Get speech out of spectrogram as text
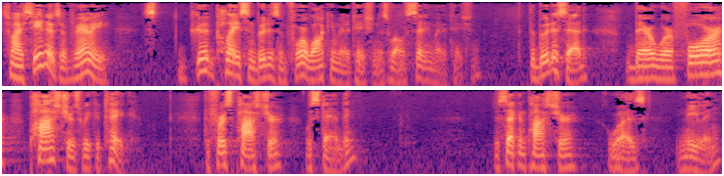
So I see there's a very good place in Buddhism for walking meditation as well as sitting meditation. The Buddha said there were four postures we could take. The first posture was standing. The second posture was kneeling.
